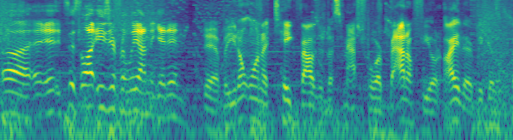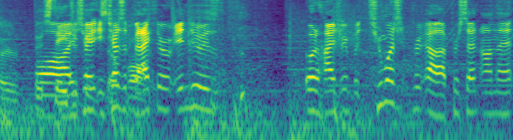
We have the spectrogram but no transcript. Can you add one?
Uh, it's, it's a lot easier for Leon to get in. Yeah, but you don't want to take Bowser to Smash 4 Battlefield either because of the, the Oh, stage he, try, he tries to back throw into his own hydrant, but too much per, uh, percent on that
